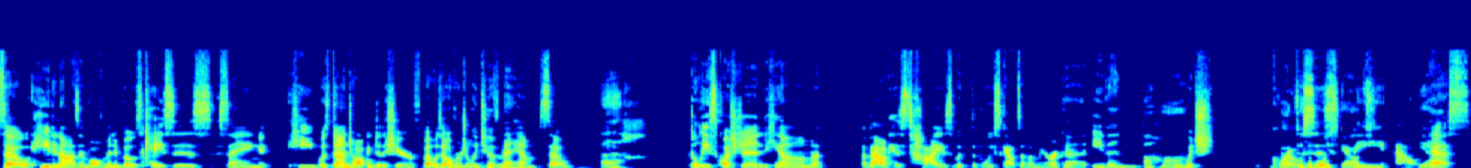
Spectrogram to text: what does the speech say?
So he denies involvement in both cases, saying he was done talking to the sheriff, but was overjoyed to have met him. So Ugh. police questioned him about his ties with the Boy Scouts of America, even, Uh huh. which grosses the Boy Scouts. me out. Yeah. Yes.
